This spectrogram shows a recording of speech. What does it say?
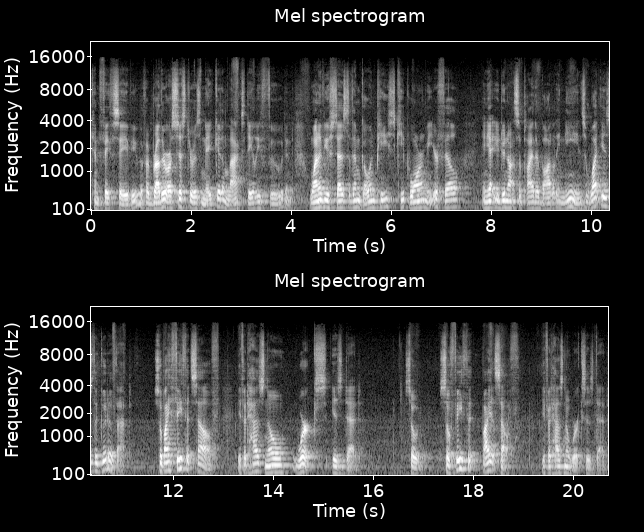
Can faith save you? If a brother or sister is naked and lacks daily food, and one of you says to them, Go in peace, keep warm, eat your fill, and yet you do not supply their bodily needs, what is the good of that? So by faith itself, if it has no works, is dead. So, so faith by itself, if it has no works, is dead.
